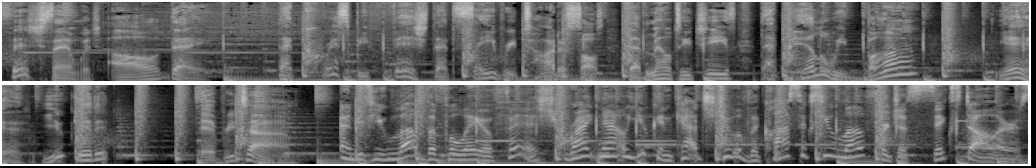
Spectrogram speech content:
fish Sandwich all day. That crispy fish, that savory tartar sauce, that melty cheese, that pillowy bun. Yeah, you get it. Every time. And if you love the filet of fish, right now you can catch two of the classics you love for just $6.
